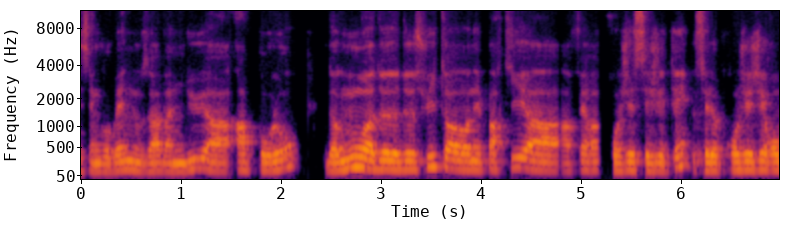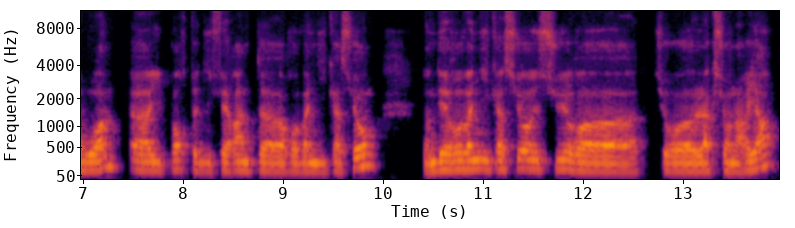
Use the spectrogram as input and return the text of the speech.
Saint-Gobain nous a vendu à Apollo. Donc nous, euh, de, de suite, on est parti à, faire un projet CGT. C'est le projet Jéroboam. Euh, il porte différentes euh, revendications. Donc des revendications sur, sur l'actionnariat,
